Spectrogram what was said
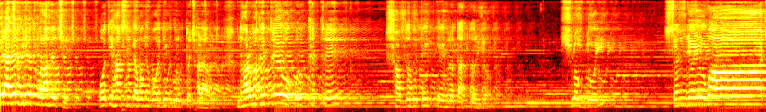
এর আগের ভিডিওতে বলা হয়েছে ঐতিহাসিক এবং বৈদিক গুরুত্ব ছাড়াও ধর্মক্ষেত্রে ও কুরুক্ষেত্রে শব্দ দুটির এই হল তাৎপর্য। শ্লোক দুই, সঞ্জয় উবাচ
